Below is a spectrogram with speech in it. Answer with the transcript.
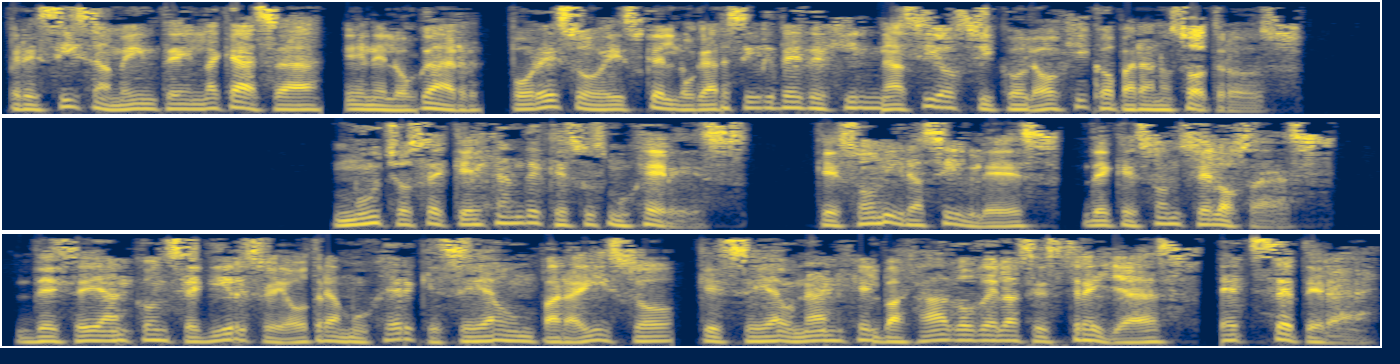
precisamente en la casa, en el hogar, por eso es que el hogar sirve de gimnasio psicológico para nosotros. Muchos se quejan de que sus mujeres, que son irascibles, de que son celosas, desean conseguirse otra mujer que sea un paraíso, que sea un ángel bajado de las estrellas, etc.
